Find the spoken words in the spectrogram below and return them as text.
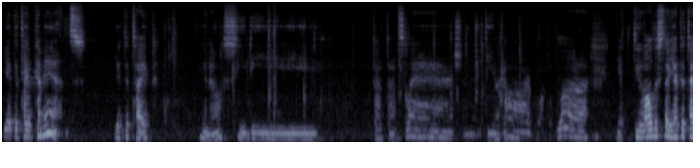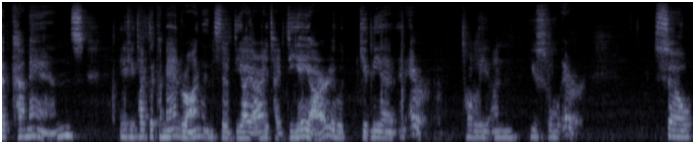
You have to type commands. You have to type, you know, cd dot dot slash, and then dir, blah, blah, blah. You have to do all this stuff. You have to type commands. And if you type the command wrong, instead of dir, I type dar, it would give me a, an error, a totally unuseful error. So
